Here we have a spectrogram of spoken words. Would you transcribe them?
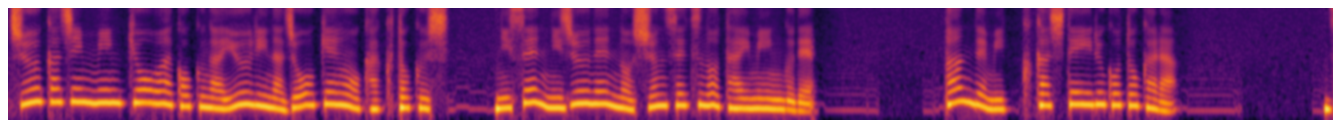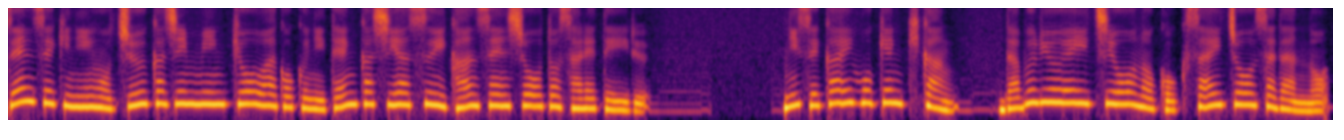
中華人民共和国が有利な条件を獲得し、2020年の春節のタイミングで、パンデミック化していることから、全責任を中華人民共和国に転嫁しやすい感染症とされている。に世界保健機関 WHO の国際調査団の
